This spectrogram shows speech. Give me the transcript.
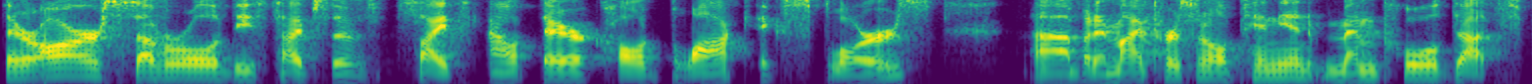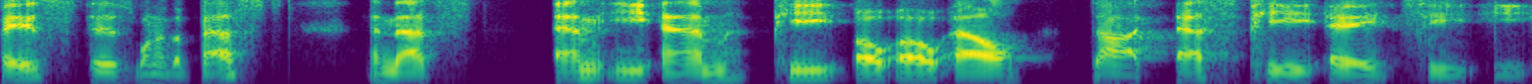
There are several of these types of sites out there called block explorers. Uh, but in my personal opinion, mempool.space is one of the best, and that's M-E-M-P-O-O-L dot S-P-A-C-E,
